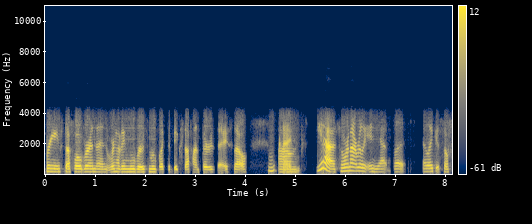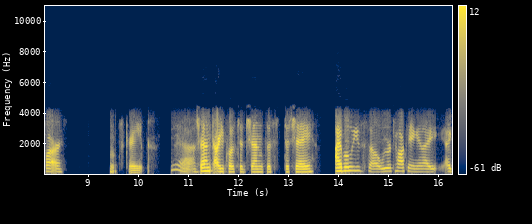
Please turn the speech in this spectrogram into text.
bringing stuff over, and then we're having movers move like the big stuff on Thursday. So Okay. um yeah, so we're not really in yet, but I like it so far. That's great. Yeah. Jen, are you close to Jen Des- Deshay? I believe so. We were talking and I, I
